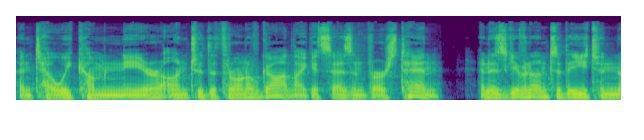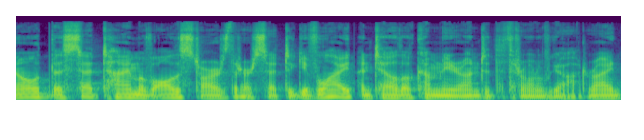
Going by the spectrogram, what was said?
until we come near unto the throne of God, like it says in verse 10 and is given unto thee to know the set time of all the stars that are set to give light until they'll come near unto the throne of God, right?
